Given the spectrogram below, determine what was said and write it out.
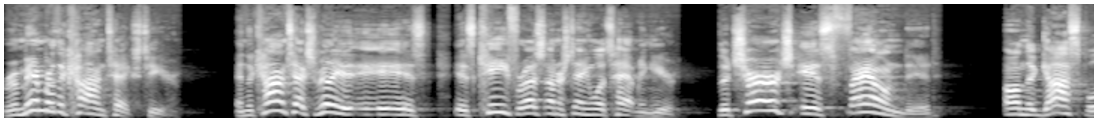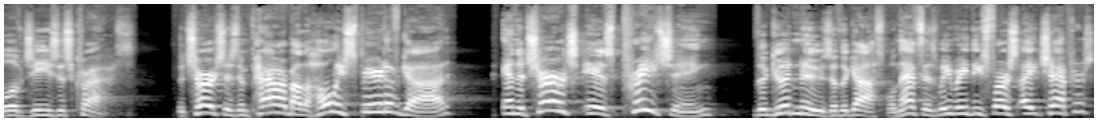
Remember the context here. And the context really is, is key for us understanding what's happening here. The church is founded on the gospel of Jesus Christ. The church is empowered by the Holy Spirit of God and the church is preaching the good news of the gospel. And that's as we read these first eight chapters,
